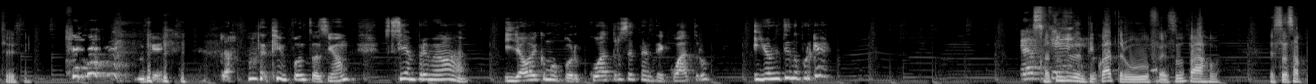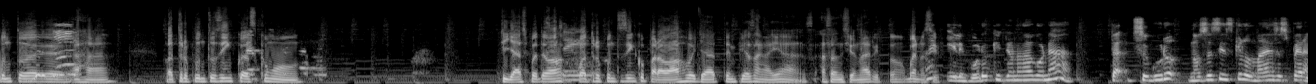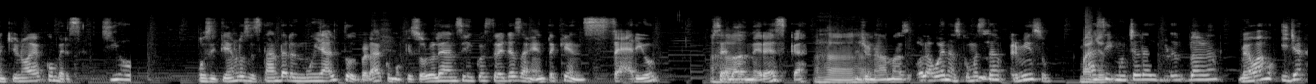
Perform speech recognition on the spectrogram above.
Sí, sí. Ok. La fucking puntuación siempre me baja. Y ya voy como por 4.74 y yo no entiendo por qué. Es que 4.74, uff, eso es bajo. Estás a punto de. Ajá. 4.5 es como. Si ya después de Sí. 4.5 para abajo ya te empiezan ahí a, a sancionar y todo. Bueno, sí. Y le juro que yo no hago nada. Seguro, no sé si es que los madres esperan que uno haga conversación o si tienen los estándares muy altos, ¿verdad? Como que solo le dan cinco estrellas a gente que en serio se Ajá. las merezca. Ajá, ajá. Yo nada más, hola, buenas, ¿cómo está? Permiso. Ah, yo, sí, muchas gracias, bla, bla, bla. Me bajo y ya.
